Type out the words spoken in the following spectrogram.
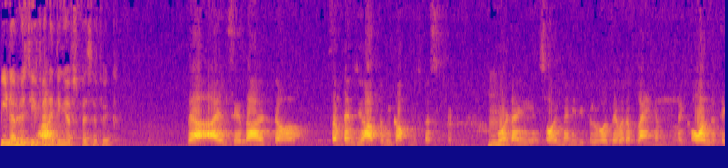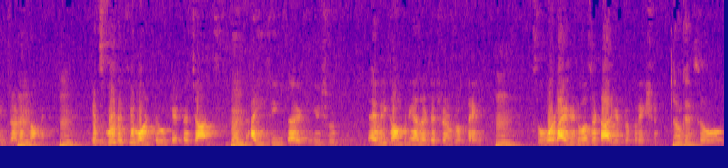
PwC if Uh, anything you have specific? Yeah, I'll say that uh, sometimes you have to be company specific. Hmm. What I saw in many people was they were applying in like all the things that are Hmm. coming. Hmm. It's good if you want to get a chance, but Hmm. I feel that you should. Every company has a different profile. Hmm. So what I did was a target preparation. Okay. So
